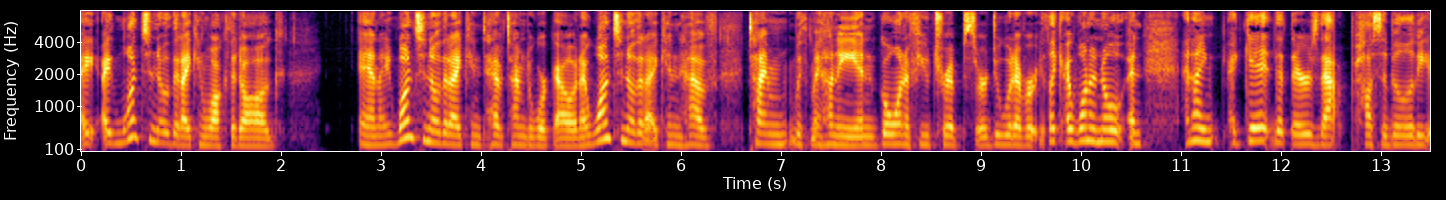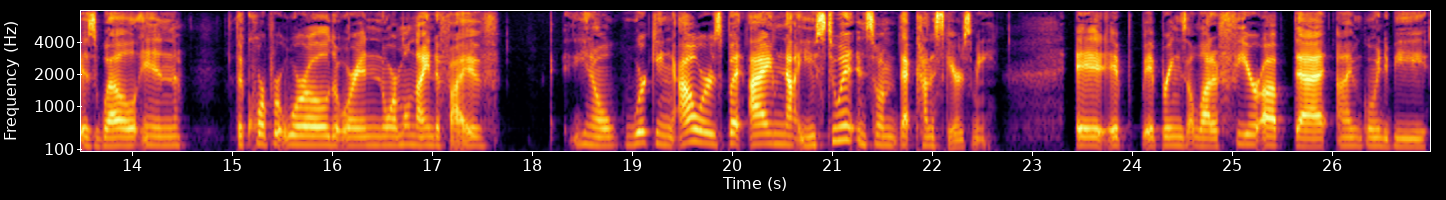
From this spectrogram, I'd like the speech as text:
I, I want to know that I can walk the dog and I want to know that I can have time to work out and I want to know that I can have time with my honey and go on a few trips or do whatever. Like I want to know and and I I get that there's that possibility as well in the corporate world or in normal 9 to 5 you know working hours, but I'm not used to it and so I'm, that kind of scares me. It, it it brings a lot of fear up that I'm going to be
